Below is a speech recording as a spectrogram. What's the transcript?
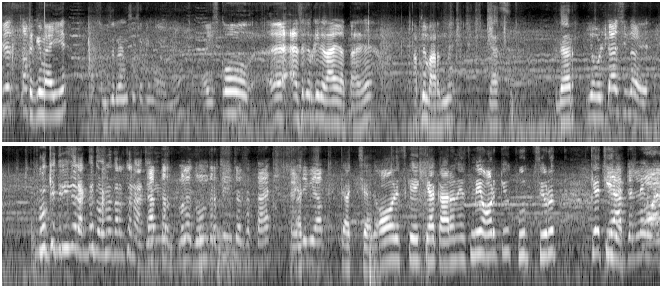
चक्की में आई है। स्विट्जरलैंड से चकी में आई है। इसको ऐसे करके चलाया जाता है अपने भारत में। यस इधर। ये उल्टा सीधा है। वो कितनी से रखते दोनों तरफ़ से ना मतलब दोनों तरफ़ से ही चल सकता है। कहीं भी आप अच्छा और इसके क्या कारण है? इसमें और क्यों खूबसूरत क्या चीज़ है? आप जलने के बाद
